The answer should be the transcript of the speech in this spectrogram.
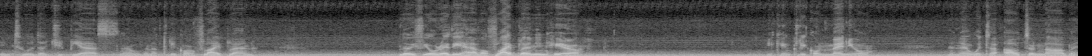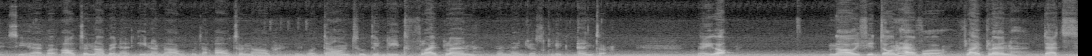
into the GPS now we're gonna click on flight plan. Now if you already have a flight plan in here you can click on menu and then with the outer knob so you have an outer knob and an inner knob. With the outer knob you go down to delete flight plan and then just click enter. There you go. Now if you don't have a flight plan that's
